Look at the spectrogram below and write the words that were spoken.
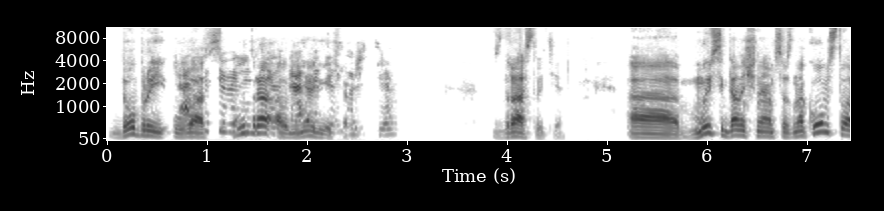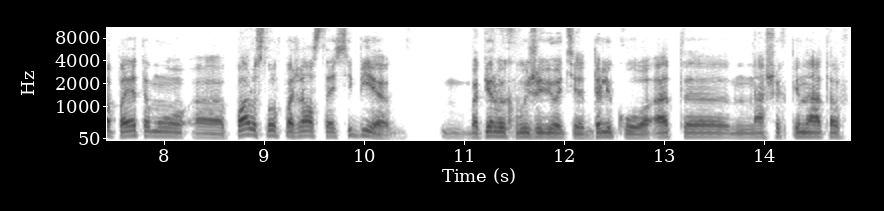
Добрый у вас утро, а у меня вечер. Слушатели. Здравствуйте. А, мы всегда начинаем со знакомства, поэтому а, пару слов, пожалуйста, о себе. Во-первых, вы живете далеко от э, наших пенатов.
